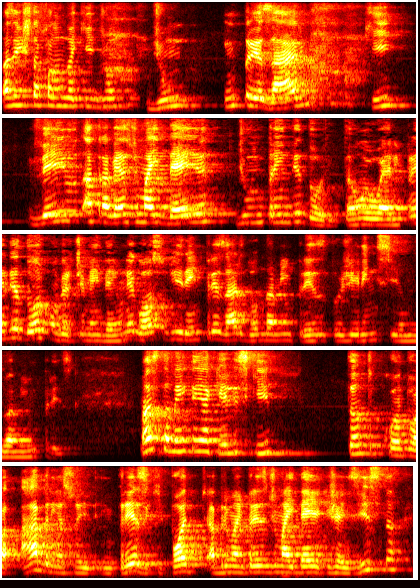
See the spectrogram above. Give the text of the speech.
Mas a gente está falando aqui de um, de um empresário que veio através de uma ideia de um empreendedor. Então, eu era empreendedor, converti minha ideia em um negócio, virei empresário, dono da minha empresa, estou gerenciando a minha empresa. Mas também tem aqueles que, tanto quanto abrem a sua empresa, que pode abrir uma empresa de uma ideia que já exista,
